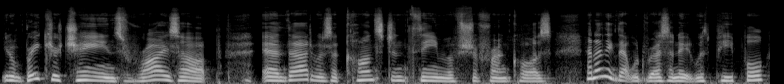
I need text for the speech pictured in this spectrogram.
you know, break your chains, rise up. And that was a constant theme of Franko's. And I think that would resonate with people.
